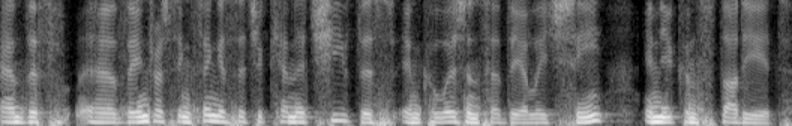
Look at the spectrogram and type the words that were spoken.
And the, th uh, the interesting thing is that you can achieve this in collisions at the LHC, and you can study it.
